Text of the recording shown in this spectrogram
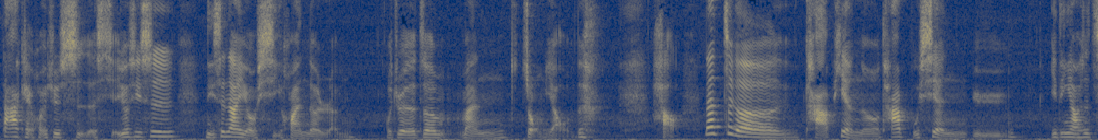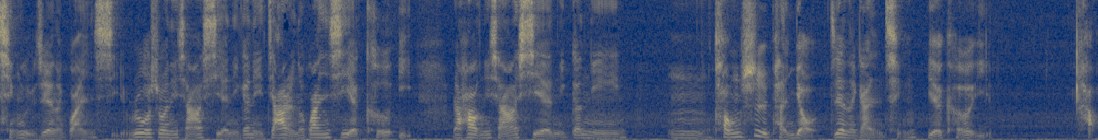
大家可以回去试着写，尤其是你现在有喜欢的人，我觉得这蛮重要的。好，那这个卡片呢？它不限于一定要是情侣之间的关系。如果说你想要写你跟你家人的关系也可以，然后你想要写你跟你嗯同事朋友之间的感情也可以。好，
